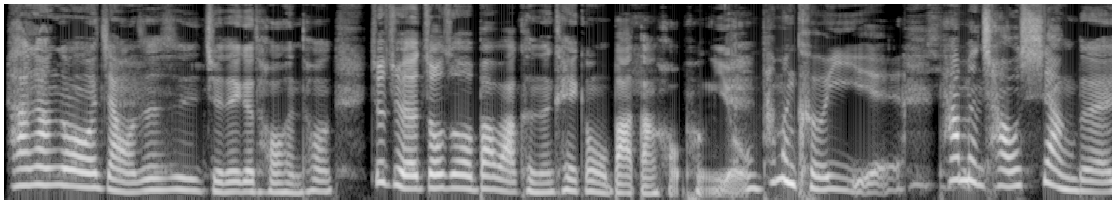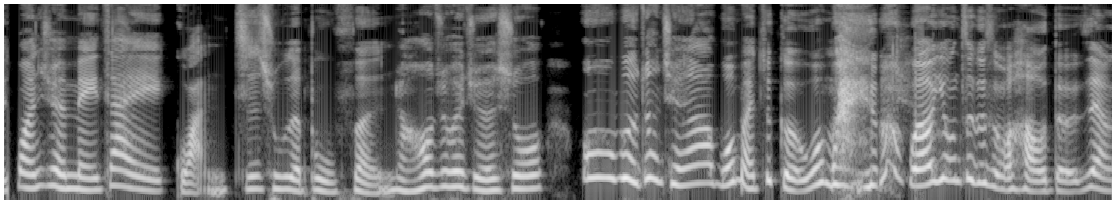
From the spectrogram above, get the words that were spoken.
他刚跟我讲，我真的是觉得一个头很痛，就觉得周周的爸爸可能可以跟我爸当好朋友。他们可以耶，他们超像的欸，完全没在管支出的部分，然后就会觉得说，哦，我有赚钱啊，我买这个，我买，我要用这个什么好的这样。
